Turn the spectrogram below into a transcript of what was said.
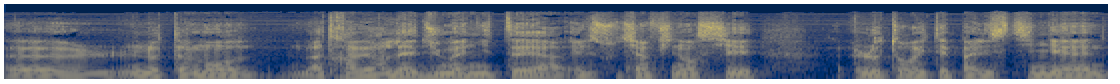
euh, notamment à travers l'aide humanitaire et le soutien financier, l'autorité palestinienne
